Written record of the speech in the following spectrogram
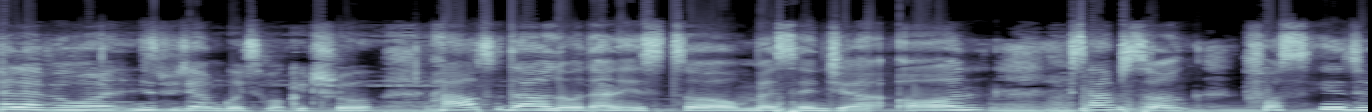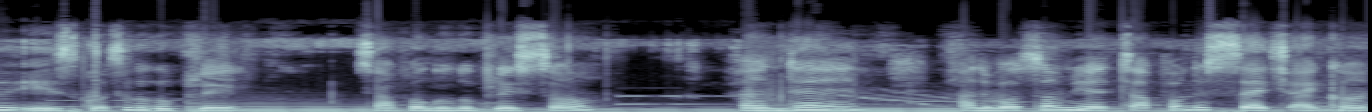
hello everyone. In this video i'm going to walk you through how to download and install messenger on samsung. First thing you do is go to google play tap on google play store and then at the bottom here tap on the search icon.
